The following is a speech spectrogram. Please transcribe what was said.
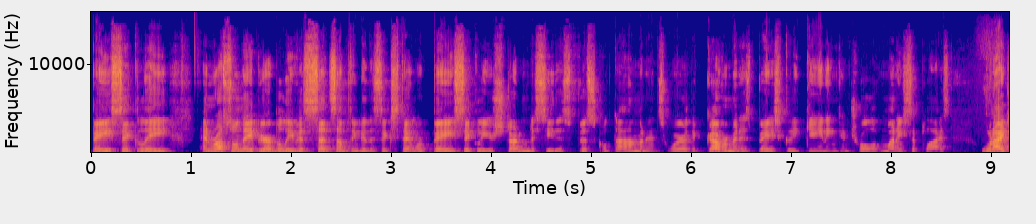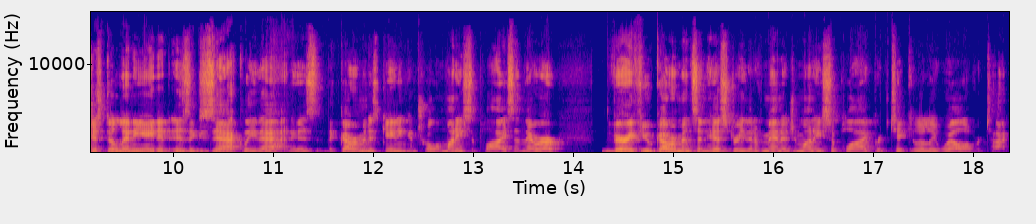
basically, and Russell Napier, I believe, has said something to this extent where basically you're starting to see this fiscal dominance where the government is basically gaining control of money supplies. What I just delineated is exactly that is the government is gaining control of money supplies and there are very few governments in history that have managed money supply particularly well over time.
